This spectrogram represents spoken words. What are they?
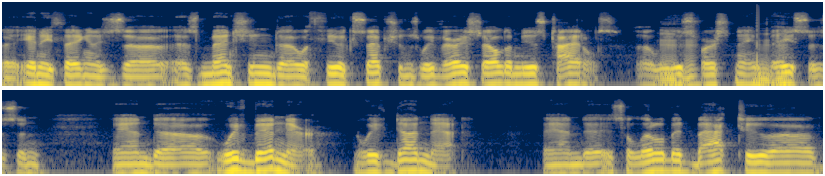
anything. And as, uh, as mentioned, uh, with few exceptions, we very seldom use titles. Uh, we mm-hmm. use first name mm-hmm. bases, and and uh, we've been there. We've done that, and it's a little bit back to.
